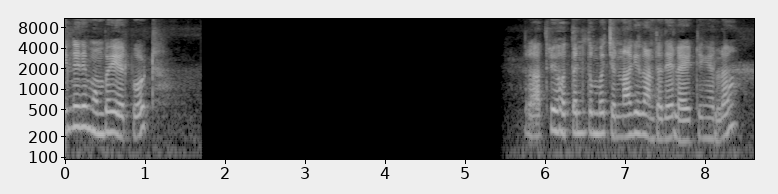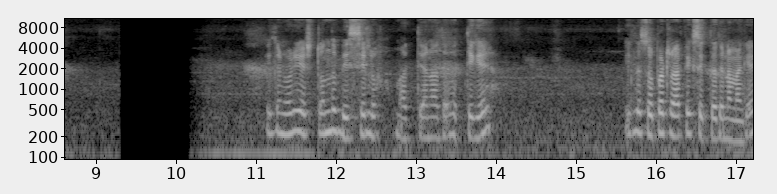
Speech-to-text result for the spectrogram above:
ಇಲ್ಲಿದೆ ಮುಂಬೈ ಏರ್ಪೋರ್ಟ್. ರಾತ್ರಿ ಹೊತ್ತಲ್ಲಿ ತುಂಬ ಚೆನ್ನಾಗಿ ಕಾಣ್ತದೆ ಲೈಟಿಂಗ್ ಎಲ್ಲ. ಇಲ್ಲಿ ನೋಡಿ ಎಷ್ಟೊಂದು ಬಿಸಿಲು ಮಧ್ಯಾಹ್ನದ ಹೊತ್ತಿಗೆ. ಇಲ್ಲಿ ಸ್ವಲ್ಪ ಟ್ರಾಫಿಕ್ ಸಿಗ್ತದೆ ನಮಗೆ.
